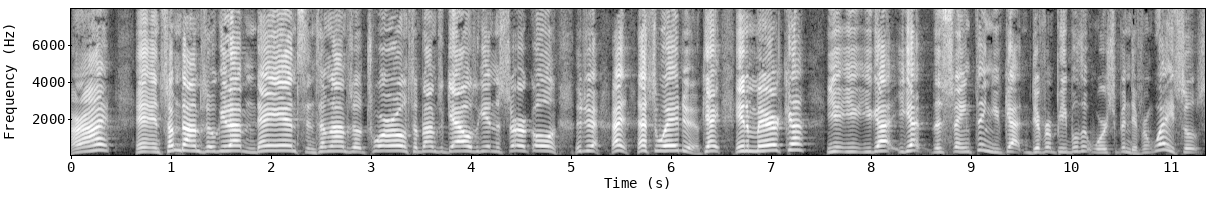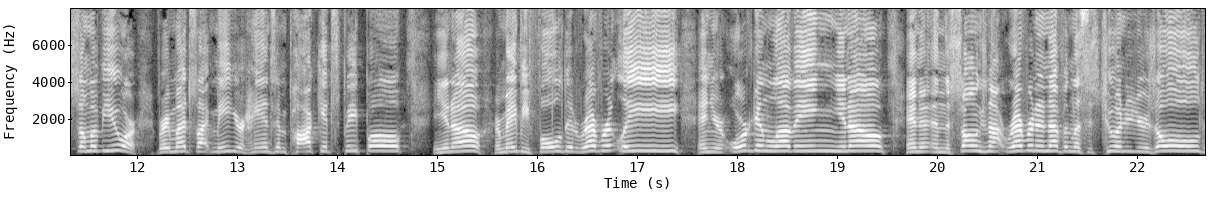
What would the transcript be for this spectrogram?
All right? And sometimes they'll get up and dance, and sometimes they'll twirl, and sometimes the gals will get in a circle. And right? That's the way I do it, okay? In America, you, you, you, got, you got the same thing. You've got different people that worship in different ways. So some of you are very much like me, your hands in pockets people, you know, or maybe folded reverently, and you're organ loving, you know, and, and the song's not reverent enough unless it's 200 years old.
